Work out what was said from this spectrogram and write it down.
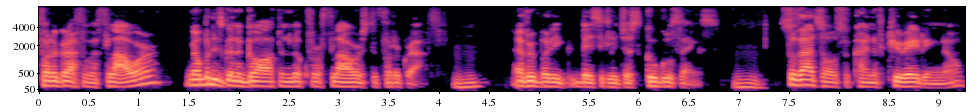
photograph of a flower, nobody's going to go out and look for flowers to photograph. Mm-hmm. Everybody basically just Google things. Mm-hmm. So that's also kind of curating, no?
